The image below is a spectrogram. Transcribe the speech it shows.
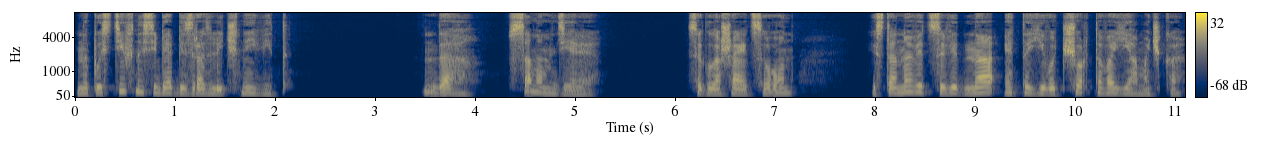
напустив на себя безразличный вид. Да, в самом деле. Соглашается он, и становится видна эта его чертова ямочка.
